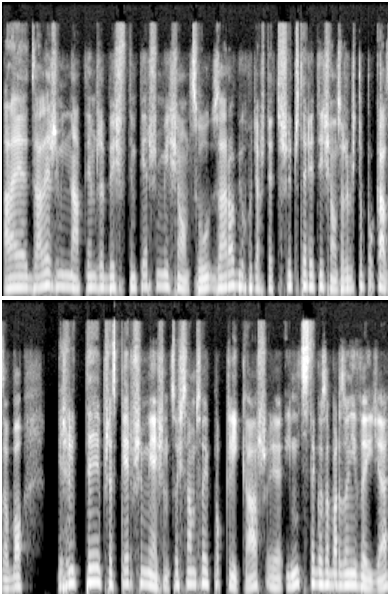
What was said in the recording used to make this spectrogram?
ale zależy mi na tym, żebyś w tym pierwszym miesiącu zarobił chociaż te 3-4 tysiące, żebyś to pokazał, bo jeżeli ty przez pierwszy miesiąc coś sam sobie poklikasz y, i nic z tego za bardzo nie wyjdzie,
